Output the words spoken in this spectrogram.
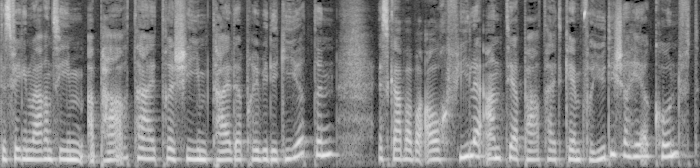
Deswegen waren sie im Apartheid-Regime Teil der Privilegierten. Es gab aber auch viele Anti-Apartheid-Kämpfer jüdischer Herkunft.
